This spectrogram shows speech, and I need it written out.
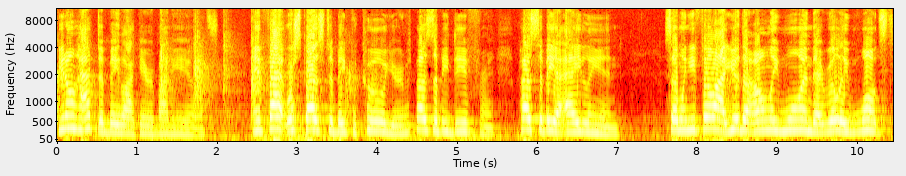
You don't have to be like everybody else. In fact, we're supposed to be peculiar. We're supposed to be different. We're supposed to be an alien. So when you feel like you're the only one that really wants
